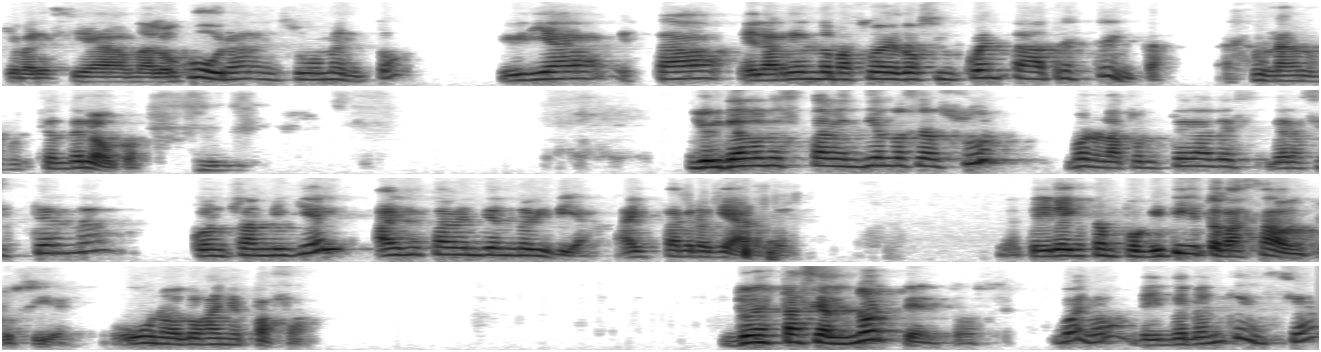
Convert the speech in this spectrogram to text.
que parecía una locura en su momento, y hoy día está, el arriendo pasó de 2.50 a 3.30, una cuestión de loco. ¿Y hoy día dónde se está vendiendo hacia el sur? Bueno, la frontera de, de la cisterna con San Miguel, ahí se está vendiendo hoy día, ahí está pero que arde. Te diría que está un poquitito pasado, inclusive, uno o dos años pasados. ¿Dónde está hacia el norte entonces? Bueno, de Independencia,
